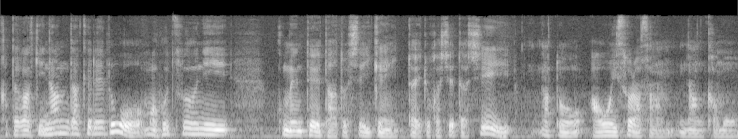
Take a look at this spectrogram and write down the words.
肩書きなんだけれど、まあ、普通にコメンテーターとして意見言ったりとかしてたしあと青井空さんなんかも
